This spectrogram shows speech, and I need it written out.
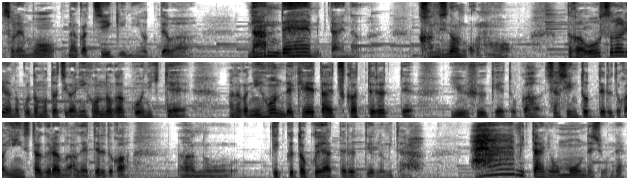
それもなんか地域によってはなんでみたいな感じなのかなだからオーストラリアの子供たちが日本の学校に来てあなんか日本で携帯使ってるっていう風景とか写真撮ってるとかインスタグラム上げてるとかあの TikTok やってるっていうの見たら「はあ」みたいに思うんでしょうね。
